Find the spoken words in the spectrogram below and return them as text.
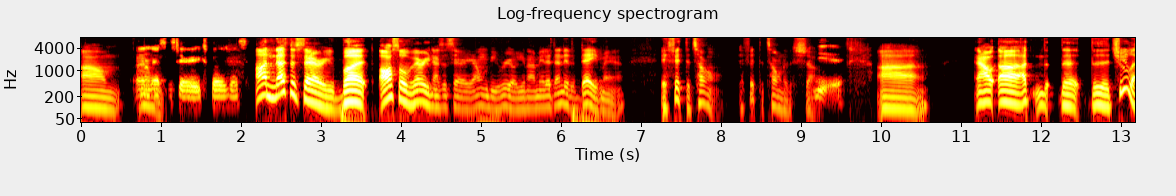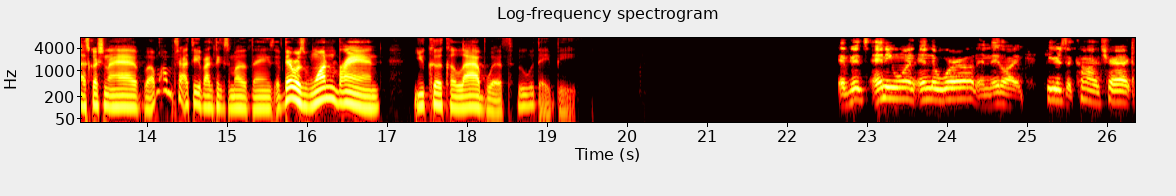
Um, Unnecessary explosions. unnecessary, but also very necessary. I'm gonna be real. You know, what I mean, at the end of the day, man, it fit the tone. It fit the tone of the show. Yeah. Uh, now, uh, the the, the true last question I have, but I'm, I'm trying to think if I can think of some other things. If there was one brand you could collab with, who would they be? If it's anyone in the world and they like, here's a contract,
